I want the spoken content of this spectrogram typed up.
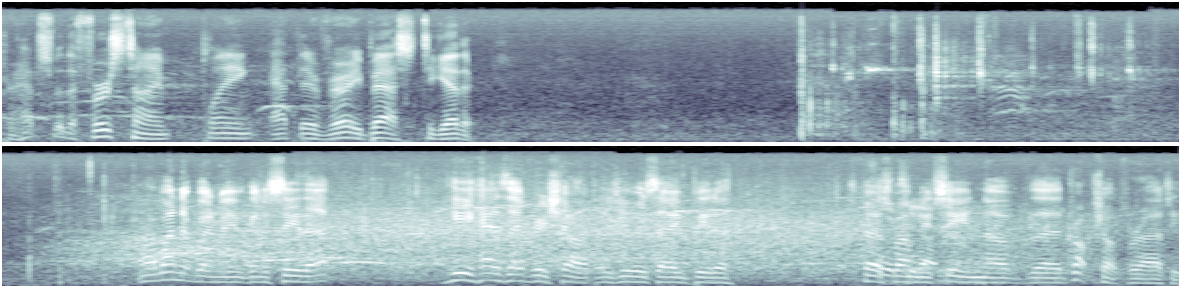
perhaps for the first time, playing at their very best together. I wonder when we were going to see that. He has every shot, as you were saying, Peter. First one we've seen of the drop shot variety.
